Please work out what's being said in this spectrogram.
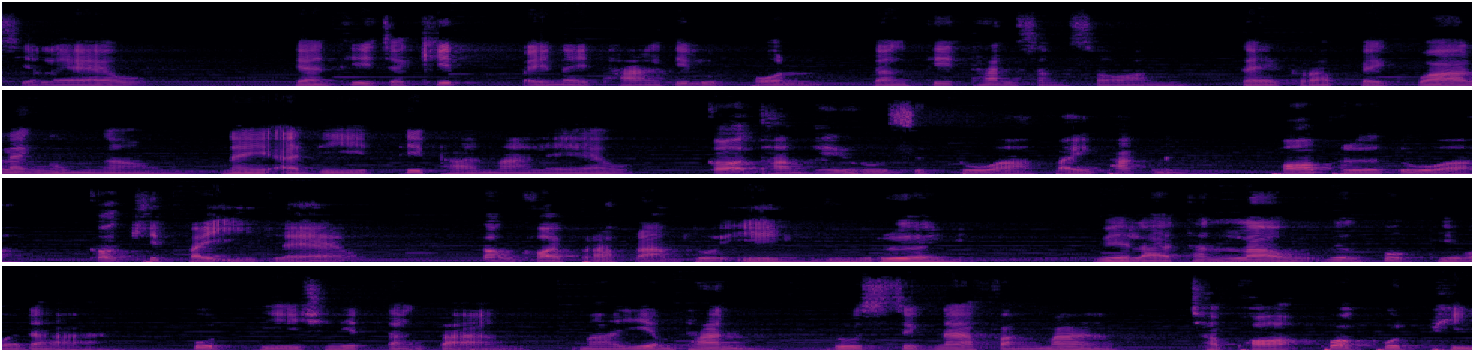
เสียแล้วแทนที่จะคิดไปในทางที่หลุดพ้นดังที่ท่านสั่งสอน แต่กลับไปคว้าและงมเงาในอดีตที่ผ่านมาแล้ว ก็ทำให้รู้สึกตัวไปพักหนึ่ง พอเผลอตัวก็คิดไปอีกแล้ว ต้องคอยปราบปรามตัวเองอยู่เรื่อย เวลาท่านเล่าเรื่องพวกเทวดา พูดผีชนิดต่างๆ มาเยี่ยมท่าน รู้สึกน่าฟังมาก เฉพาะพวกพูดผี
